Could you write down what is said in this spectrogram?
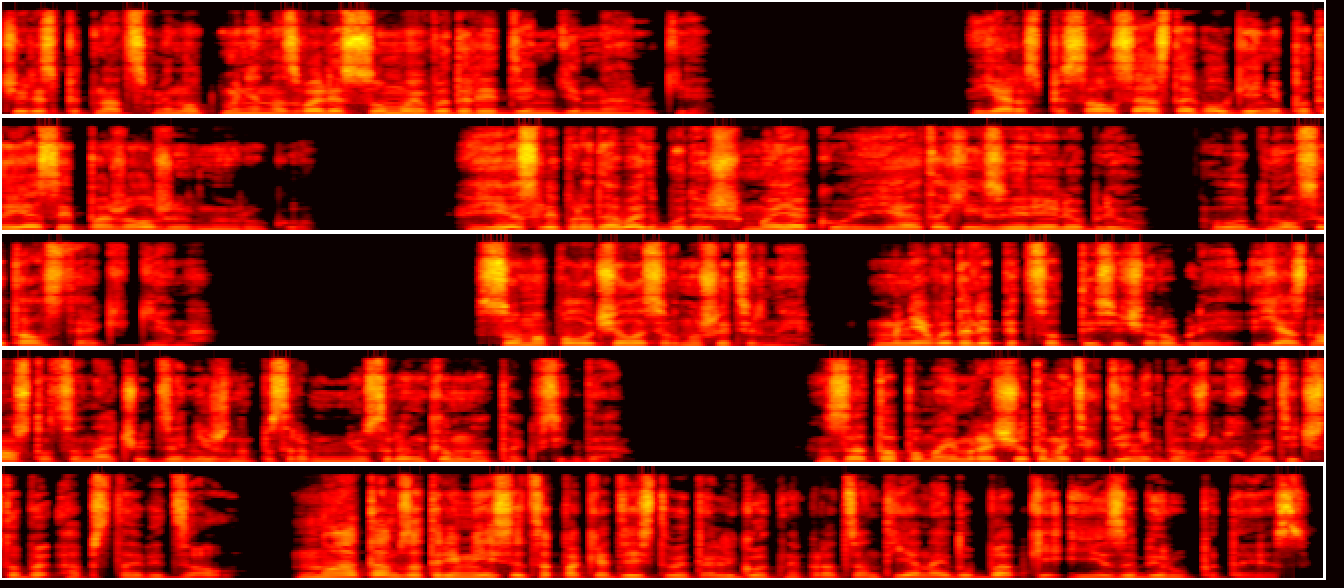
Через 15 минут мне назвали сумму и выдали деньги на руки. Я расписался, оставил Гене ПТС и пожал жирную руку. «Если продавать будешь маяку, я таких зверей люблю», — улыбнулся толстяк Гена. Сумма получилась внушительной. Мне выдали 500 тысяч рублей. Я знал, что цена чуть занижена по сравнению с рынком, но так всегда. Зато, по моим расчетам, этих денег должно хватить, чтобы обставить зал. Ну а там за три месяца, пока действует льготный процент, я найду бабки и заберу ПТС.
